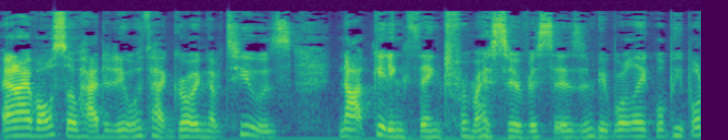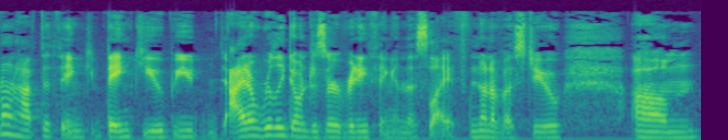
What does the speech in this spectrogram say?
And I've also had to deal with that growing up too, is not getting thanked for my services. And people are like, "Well, people don't have to thank thank you, but you, I don't really don't deserve anything in this life. None of us do." Um,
